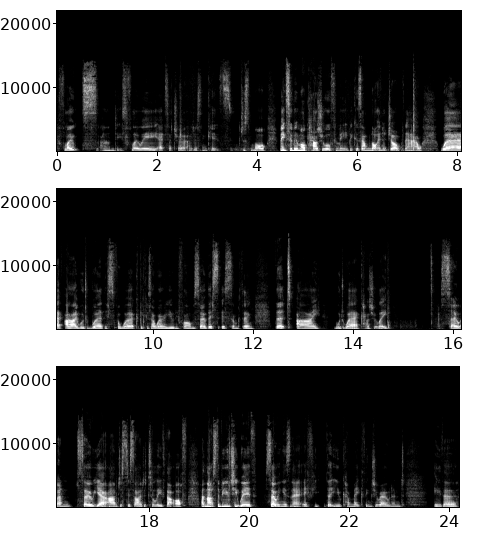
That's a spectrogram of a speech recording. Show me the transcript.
floats and is flowy, etc. I just think it's just more, makes it a bit more casual for me because I'm not in a job now where I would wear this for work because I wear a uniform. So this is something that I would wear casually. So, and so, yeah, I've just decided to leave that off. And that's the beauty with sewing, isn't it? If you, that you can make things your own and either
